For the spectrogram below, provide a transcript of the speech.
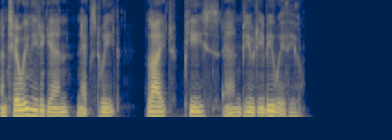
Until we meet again next week, light, peace, and beauty be with you.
